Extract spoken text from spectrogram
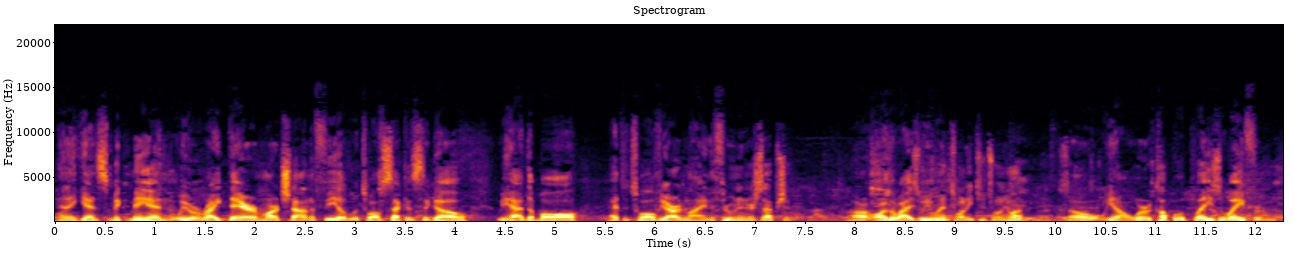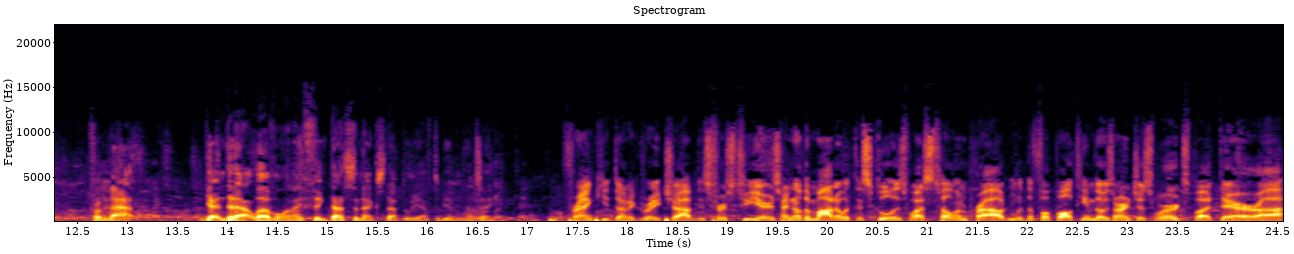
And against McMahon, we were right there, marched down the field with 12 seconds to go. We had the ball at the 12 yard line and threw an interception. Or, or otherwise, we win 22 21. So, you know, we're a couple of plays away from, from that, getting to that level. And I think that's the next step that we have to be able to take. Well, Frank, you've done a great job these first two years. I know the motto at the school is Westhill and proud, and with the football team, those aren't just words, but they're uh,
